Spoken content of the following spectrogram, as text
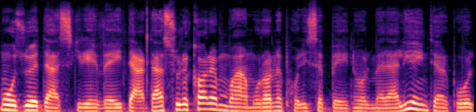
موضوع دستگیری وی در دستور کار ماموران پلیس بین المللی اینترپل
